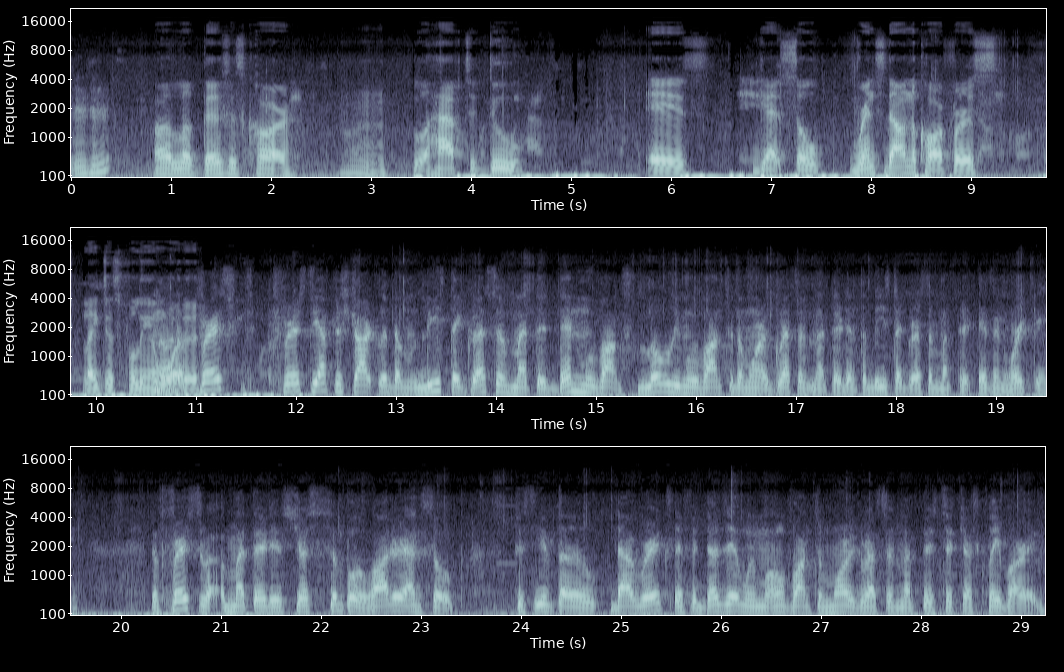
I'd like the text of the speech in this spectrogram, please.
Mm-hmm. Oh look, there's his car. Hmm. We'll have to do is get soap, rinse down the car first, like just fully in No, no, water. first, first you have to start with the least aggressive method, then move on, slowly move on to the more aggressive method if the least aggressive method isn't working. The first method is just simple water and soap to see if the that works. If it doesn't, we move on to more aggressive methods such as clay barring.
